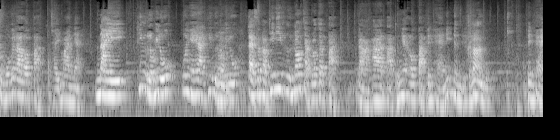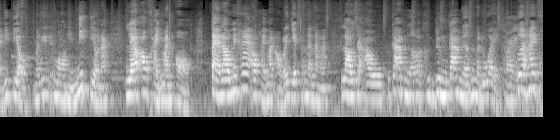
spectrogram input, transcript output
สมมุติเวลาเราตัดไขมันเนี่ย ในที่อื่นเราไม่รู้พูดง่ายๆที่อื่นเราไม่รู้ แต่สำหรับที่นี่คือนอกจากเราจะตัดด่าอาตัดตรงเนี้ยเราตัดเป็นแผลนิดนึงเดี๋ยวจะให้ค่ะ ดูเป็นแผลนิดเดียวมันเรียกมองเห็นนิดเดียวนะ แล้วเอาไขมันออก แต่เราไม่แค่เอาไขมันออกแล้วเย็บเท่านั้นนะคะเราจะเอากล้ามเนื้อแบบคือดึงกล้ามเนื้อขึ้นมาด้วย ใช่ เพื่อให้ค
